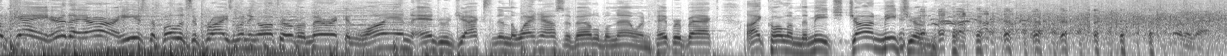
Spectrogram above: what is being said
Okay, here they are. He is the Pulitzer Prize winning author of American Lion, Andrew Jackson in the White House, available now in paperback. I call him the Meach, Jon Meacham.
